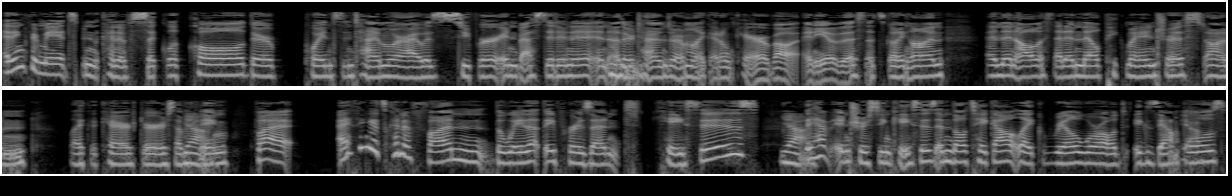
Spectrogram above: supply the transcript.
I think for me, it's been kind of cyclical. There are points in time where I was super invested in it, and other mm-hmm. times where I'm like, I don't care about any of this that's going on. And then all of a sudden, they'll pique my interest on like a character or something. But I think it's kind of fun the way that they present cases. Yeah. They have interesting cases, and they'll take out like real world examples.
